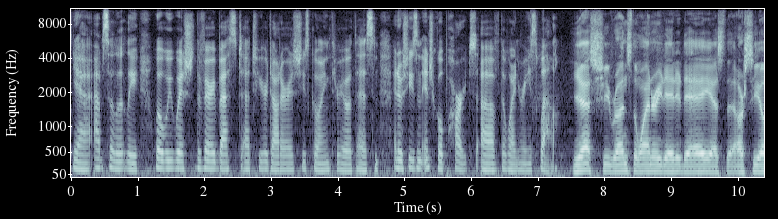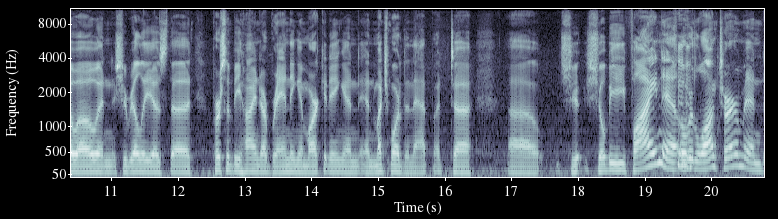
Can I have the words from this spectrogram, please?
Yeah, absolutely. Well, we wish the very best uh, to your daughter as she's going through this. And I know she's an integral part of the winery as well. Yes, she runs the winery day to day as the our COO, and she really is the person behind our branding and marketing, and, and much more than that. But uh, uh, she she'll be fine uh, over the long term and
